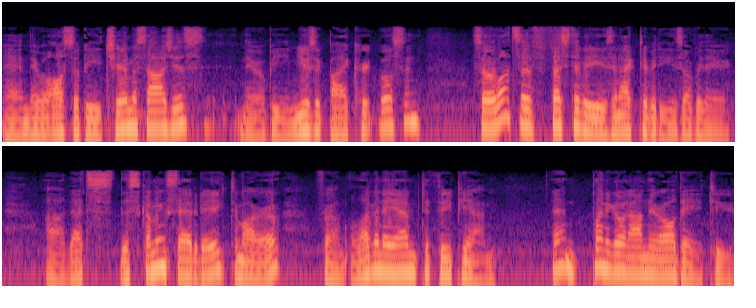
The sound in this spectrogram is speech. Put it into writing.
And there will also be chair massages. There will be music by Kurt Wilson. So lots of festivities and activities over there. Uh, that's this coming Saturday, tomorrow, from 11 a.m. to 3 p.m. And plenty going on there all day, too.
